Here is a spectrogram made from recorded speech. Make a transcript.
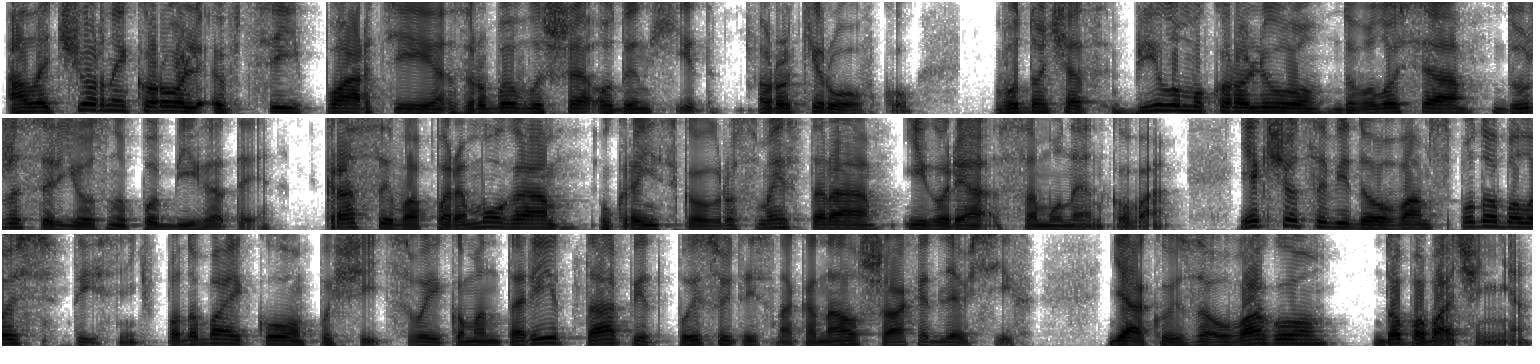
але чорний король в цій партії зробив лише один хід рокіровку. Водночас білому королю довелося дуже серйозно побігати. Красива перемога українського гросмейстера Ігоря Самуненкова. Якщо це відео вам сподобалось, тисніть вподобайку, пишіть свої коментарі та підписуйтесь на канал Шахи для всіх. Дякую за увагу, до побачення!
